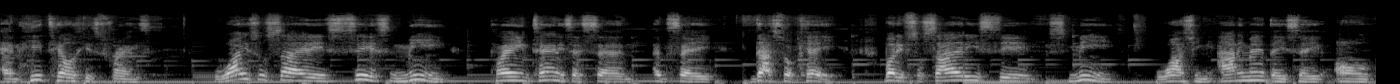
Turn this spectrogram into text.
and he tells his friends, Why society sees me playing tennis and, say, and say, That's okay. But if society sees me watching anime, they say, Oh,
